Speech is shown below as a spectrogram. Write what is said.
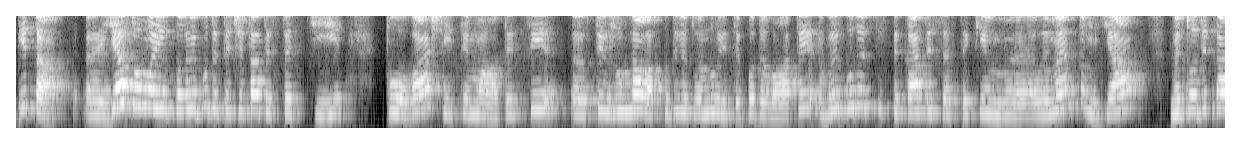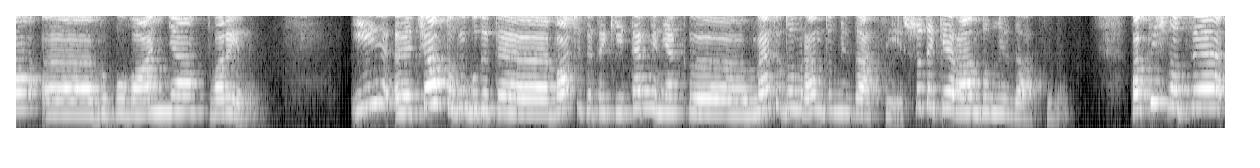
І так, е, я думаю, коли ви будете читати статті по вашій тематиці е, в тих журналах, куди ви плануєте подавати, ви будете стикатися з таким елементом, як методика е, групування тварин. І е, часто ви будете бачити такий термін, як е, методом рандомізації. Що таке рандомізація? Фактично, це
